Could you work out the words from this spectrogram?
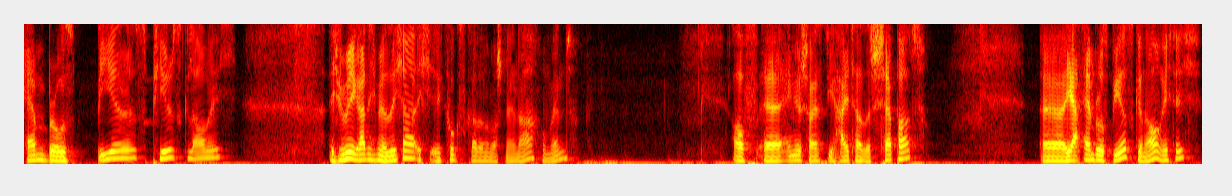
Ambrose Pierce, Pierce glaube ich. Ich bin mir gar nicht mehr sicher. Ich, ich gucke es gerade nochmal schnell nach. Moment. Auf äh, Englisch heißt die Heiter the Shepherd. Äh, ja, Ambrose Bierce, genau, richtig.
